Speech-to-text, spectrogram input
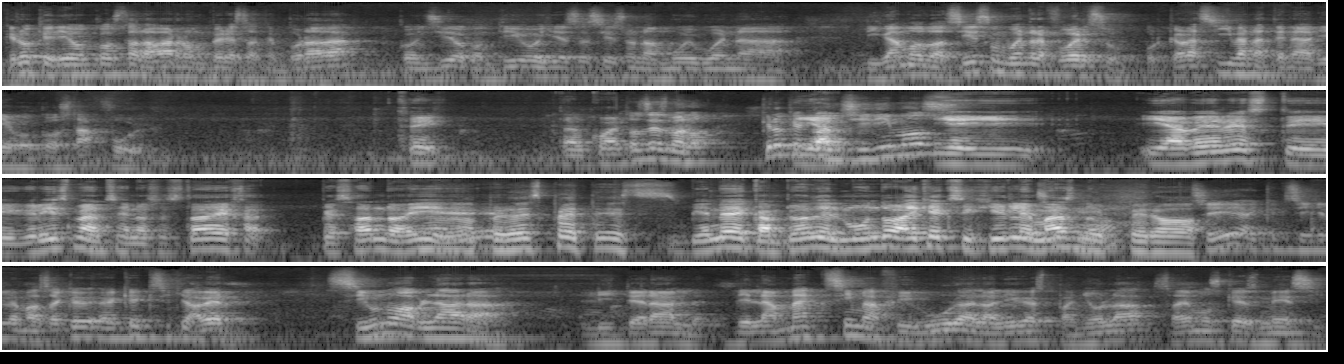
creo que Diego Costa la va a romper esta temporada. Coincido contigo y esa sí es una muy buena, digámoslo así, es un buen refuerzo. Porque ahora sí van a tener a Diego Costa full. Sí, tal cual. Entonces, bueno, creo que Y a- coincidimos. Y, y- y a ver, este Griezmann se nos está deja- pesando ahí, No, ¿eh? pero es, pret- es Viene de campeón del mundo, hay que exigirle más, ¿no? pero Sí, hay que exigirle más. Hay que, hay que exigir. A ver, si uno hablara literal de la máxima figura de la Liga Española, sabemos que es Messi.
